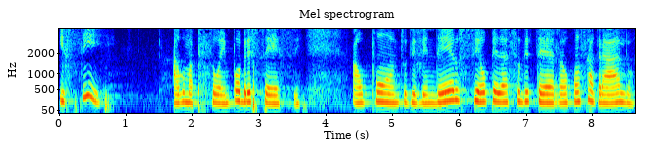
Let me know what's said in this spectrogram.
E se alguma pessoa empobrecesse ao ponto de vender o seu pedaço de terra ou consagrá-lo,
